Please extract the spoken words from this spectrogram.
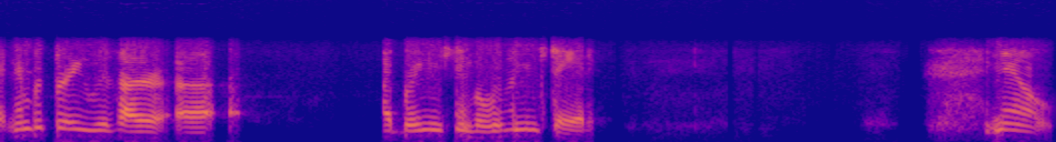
at number three with her uh, a brand new single, "Living Instead." Now,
